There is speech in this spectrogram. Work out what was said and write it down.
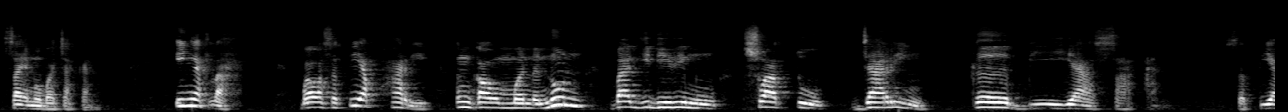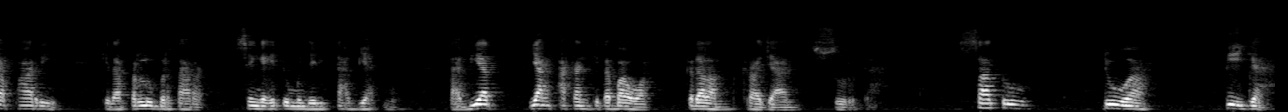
Saya mau bacakan. Ingatlah bahwa setiap hari engkau menenun bagi dirimu suatu jaring kebiasaan. Setiap hari kita perlu bertarak sehingga itu menjadi tabiatmu. Tabiat yang akan kita bawa ke dalam kerajaan surga. Satu dua, tiga.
